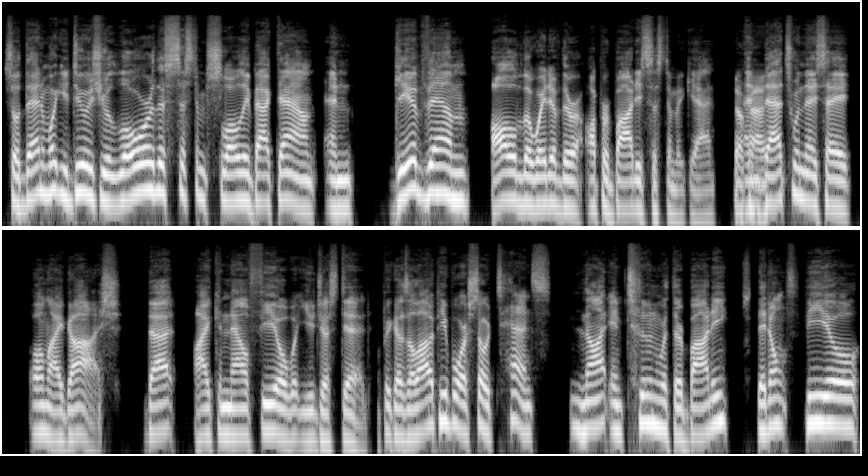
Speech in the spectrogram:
So then what you do is you lower the system slowly back down and give them all of the weight of their upper body system again. Okay. And that's when they say, oh my gosh, that I can now feel what you just did because a lot of people are so tense not in tune with their body, they don't feel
